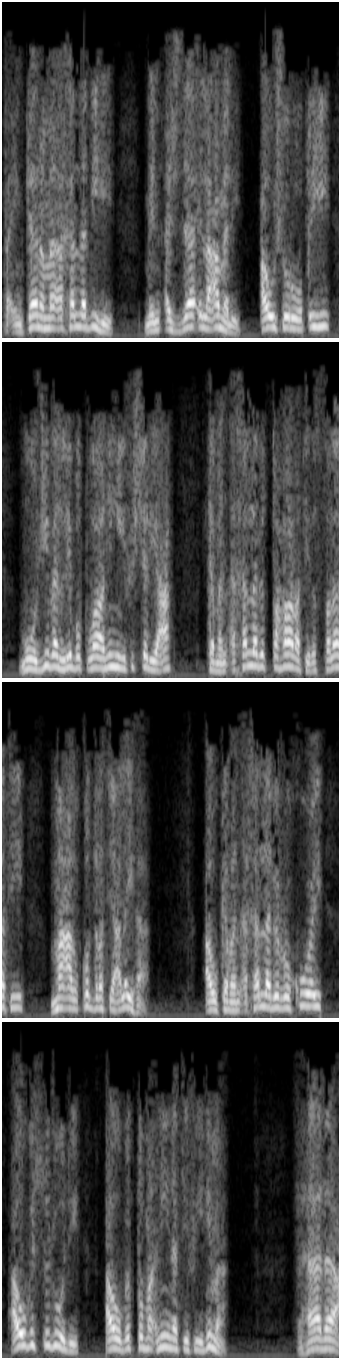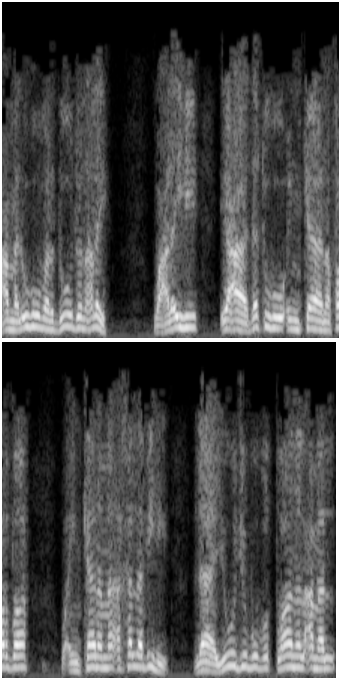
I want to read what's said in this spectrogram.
فإن كان ما أخل به من أجزاء العمل أو شروطه موجبا لبطلانه في الشريعة كمن أخل بالطهارة للصلاة مع القدرة عليها أو كمن أخل بالركوع أو بالسجود أو بالطمأنينة فيهما فهذا عمله مردود عليه وعليه إعادته إن كان فرضا وإن كان ما أخل به لا يوجب بطلان العمل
